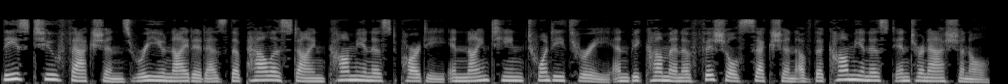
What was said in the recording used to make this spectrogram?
These two factions reunited as the Palestine Communist Party in 1923 and become an official section of the Communist International.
